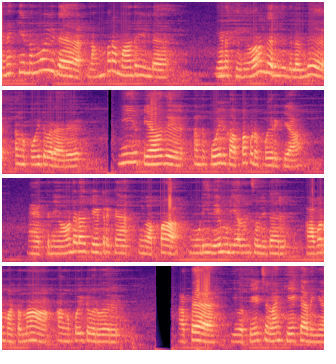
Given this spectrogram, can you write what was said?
எனக்கு என்னமோ இதை நம்புகிற மாதிரி இல்லை. எனக்கு விவரம் தெரிஞ்சதுலேருந்து அங்கே போயிட்டு வராரு. நீ எப்பயாவது அந்த கோயிலுக்கு அப்பா கூட போயிருக்கியா? நான் எத்தனையோ தடவை கேட்டிருக்கேன். உங்கள் அப்பா முடியவே முடியாதுன்னு சொல்லிட்டாரு. அவர் மட்டும்தான் அங்கே போயிட்டு வருவார். அத்தை இவ பேச்செல்லாம் கேட்காதீங்க.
